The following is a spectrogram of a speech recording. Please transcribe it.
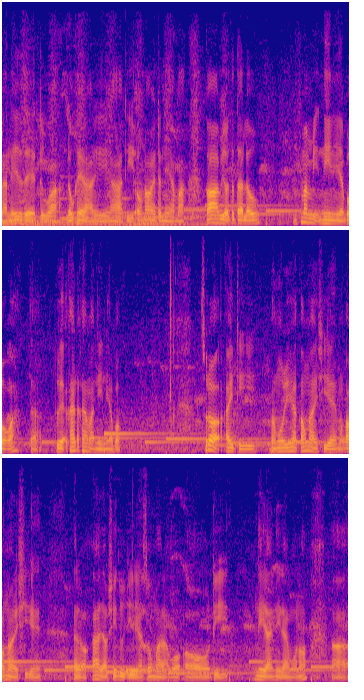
မှန်နေစေသူကလောက်ခဲ့တာတွေကဒီအုံနောက်ရဲ့တနေရာမှာသွားပြီးတော့တသက်လုံးမှတ်မိနေနေရပေါ့ကွာ ဒါသူရဲ့အခန်းတစ်ခန်းမှာနေနေရပေါ့ဆိုတော့အဲ့ဒီ memory ကကောင်းတာရှိတယ်မကောင်းတာရှိတယ်အဲ့တော့အဲ့အကြောင်းရှေးလူကြီးတွေကဆုံးမတာပေါ့အော်ဒီနေ့တိုင်းနေ့တိုင်းပေါ့နော်အာ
